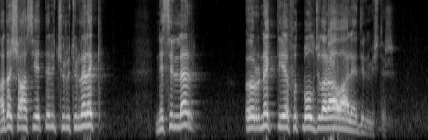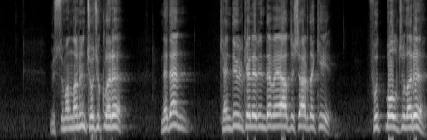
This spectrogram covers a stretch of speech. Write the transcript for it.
ha da şahsiyetleri çürütülerek nesiller örnek diye futbolculara havale edilmiştir. Müslümanların çocukları neden kendi ülkelerinde veya dışarıdaki futbolcuları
